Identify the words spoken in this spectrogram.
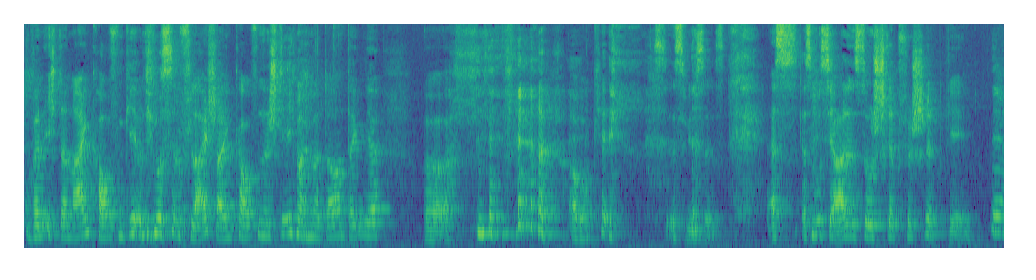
Und wenn ich dann einkaufen gehe und ich muss ein Fleisch einkaufen, dann stehe ich manchmal da und denke mir, äh, aber okay ist, wie es ist. Es, es muss ja alles so Schritt für Schritt gehen. Ja.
